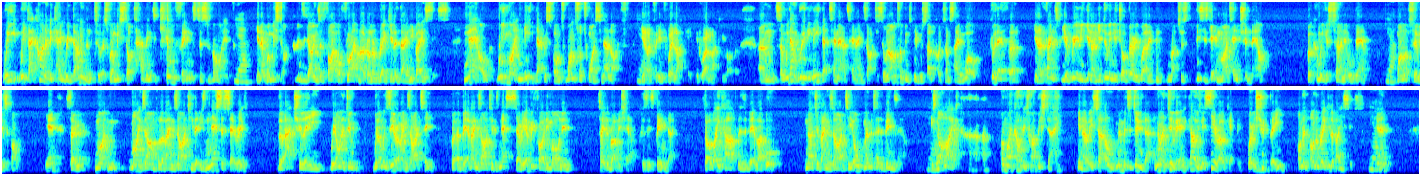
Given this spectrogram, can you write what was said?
we, we that kind of became redundant to us when we stopped having to kill things to survive. Yeah. You know, when we stopped having to go into fight or flight mode on a regular daily basis. Now we might need that response once or twice in our life. You know, if, if we're lucky, if we're unlucky rather. Um, so we don't really need that 10 out of 10 anxiety. So when I'm talking to people subconscious, I'm saying, whoa, good effort. You know, thanks for your really, you know, you're doing your job very well in much as this is getting my attention now. But can we just turn it all down? Yeah. One or two is fine. Yeah. So my my example of anxiety that is necessary, that actually we don't want to do, we don't want zero anxiety, but a bit of anxiety that's necessary every Friday morning. Take the rubbish out because it's bin day. So I wake up and there's a bit like oh, nudge of anxiety. Oh, remember to take the bins out. It's not like oh my god, it's rubbish day. You know, it's like oh, remember to do that, and then I do it and it goes and it's zero again, where it should be on a, on a regular basis. Yeah.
